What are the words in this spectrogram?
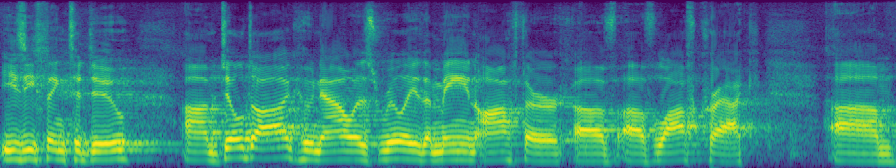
easy thing to do. Um, Dildog, who now is really the main author of, of L0phtCrack, um,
